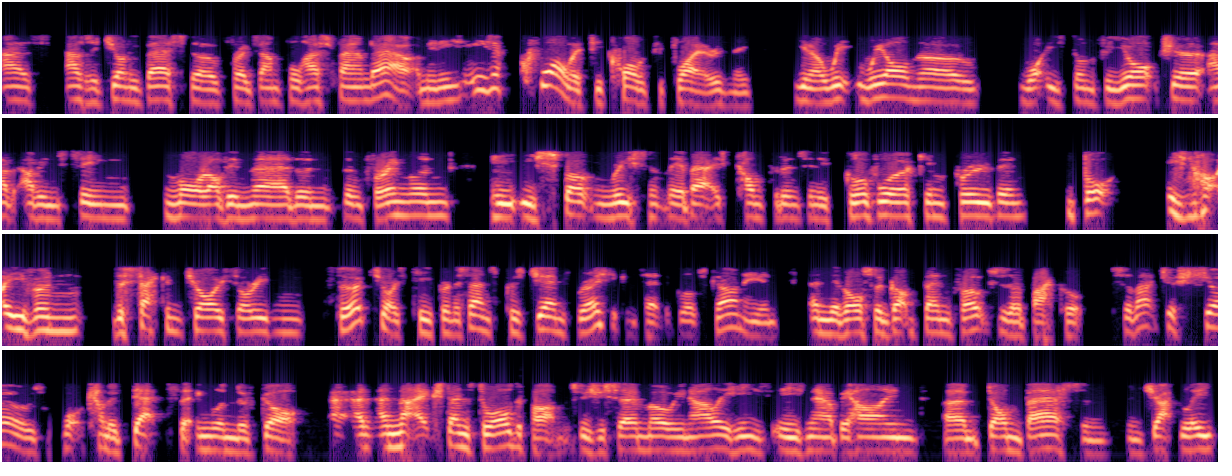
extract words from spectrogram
As as a Jonny Bairstow, for example, has found out. I mean, he's he's a quality quality player, isn't he? You know, we we all know what he's done for Yorkshire, having seen more of him there than than for England. He, he's spoken recently about his confidence in his glove work improving, but he's not even the second choice or even third choice keeper in a sense because James Bracey can take the gloves, can't he? And, and they've also got Ben Foakes as a backup. So that just shows what kind of depth that England have got. And, and that extends to all departments. As you say, Moeen Ali, he's, he's now behind um, Dom Bess and, and Jack Leach.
